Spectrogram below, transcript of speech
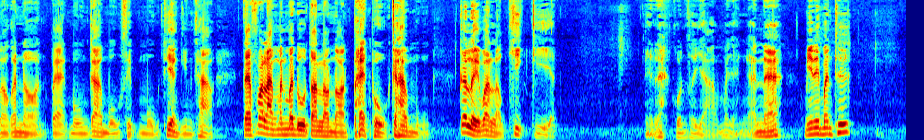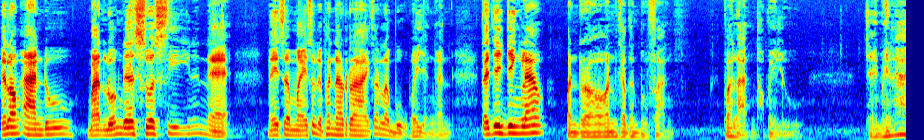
เราก็นอนแปดโมงเก้าโมงสิบโมงเที่ยงกินข้าว แต่ฝรั่งมันมาดูตอนเรานอนแปดโมงเก้าโมงก็เลยว่าเราขี้เกียจเห็นไหมคนสยามมาอย่างนั้นนะ มีในบันทึก ไปลองอ่านดูบาทหลวงเดอซัวซีนั่นแหละในสมัยสมเด็จพระนารายณ์ก็ระบุไว้อย่างนั้น แต่จริง ๆ แล้วมันร้อนครับท่านผู้ฟังฝรั่งเขาไม่รู้ ใช่ไหมล่ะ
